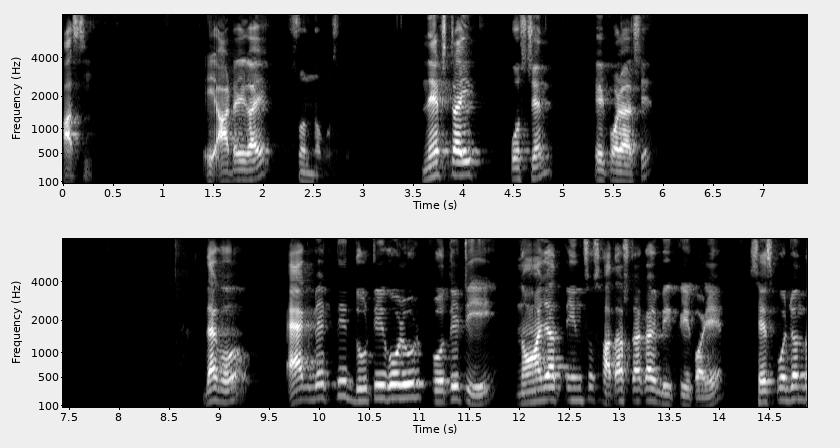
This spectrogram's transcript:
আশি। এই আটের গায়ে শূন্য বসবে। নেক্সট টাইপ কোশ্চেন এরপরে আছে। দেখো, এক ব্যক্তি দুটি গরুর প্রতিটি ন টাকায় বিক্রি করে। শেষ পর্যন্ত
